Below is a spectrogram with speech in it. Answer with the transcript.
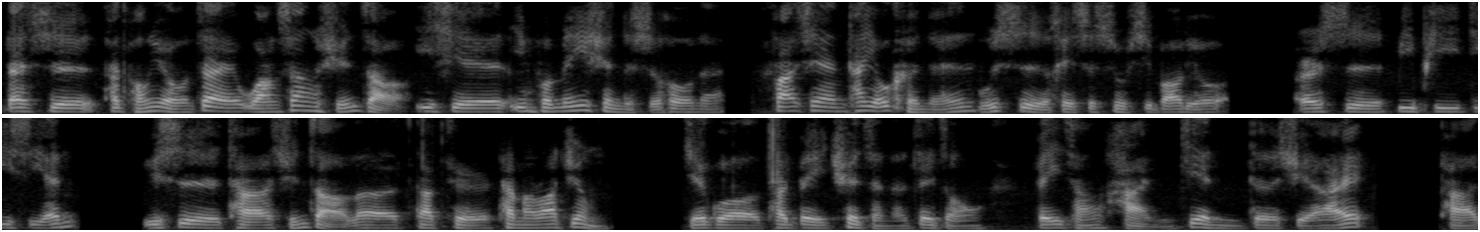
但是她朋友在网上寻找一些 information 的时候呢，发现她有可能不是黑色素细胞瘤，而是 BPDCN。于是她寻找了 Dr. Tamara June。结果他被确诊了这种非常罕见的血癌，它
